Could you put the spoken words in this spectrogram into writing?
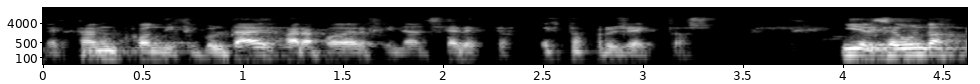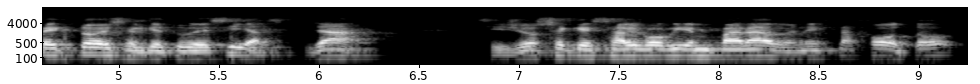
están con dificultades para poder financiar estos, estos proyectos. Y el segundo aspecto es el que tú decías, ya, si yo sé que es algo bien parado en esta foto,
